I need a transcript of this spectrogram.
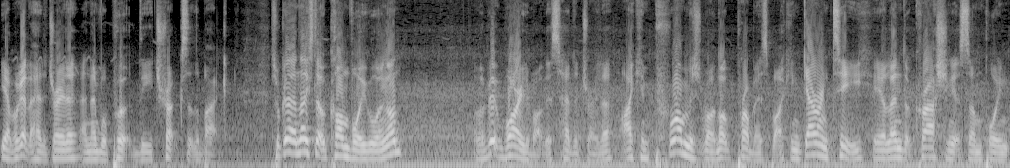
Yeah, we'll get the header trailer and then we'll put the trucks at the back. So we've got a nice little convoy going on. I'm a bit worried about this header trailer. I can promise, well not promise, but I can guarantee he'll end up crashing at some point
